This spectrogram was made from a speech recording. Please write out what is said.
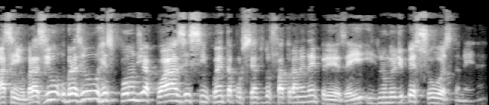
Assim, o Brasil, o Brasil responde a quase 50% do faturamento da empresa e, e número de pessoas também, né? Pra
